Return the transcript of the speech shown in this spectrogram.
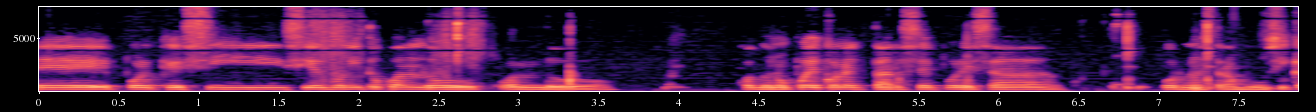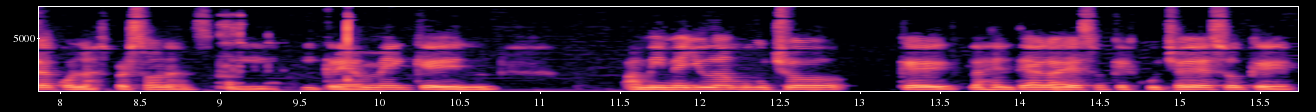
eh, porque sí, sí es bonito cuando, cuando, cuando uno puede conectarse por esa por nuestra música con las personas y, créanme que a mí me ayuda mucho que la gente haga eso, que escuche eso, que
